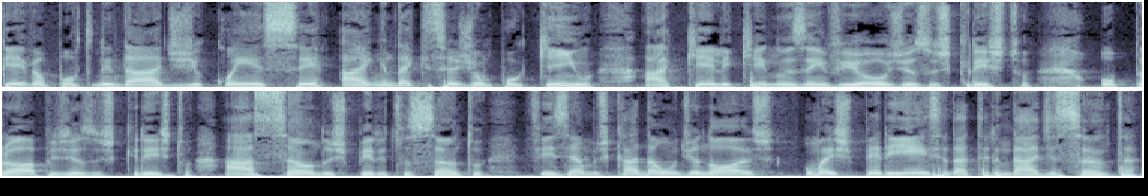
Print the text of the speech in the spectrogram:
teve a oportunidade de conhecer, ainda que seja um pouquinho, aquele que nos enviou Jesus Cristo, o próprio Jesus Cristo, a ação do Espírito Santo. Fizemos cada um de nós uma experiência da Trindade Santa.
